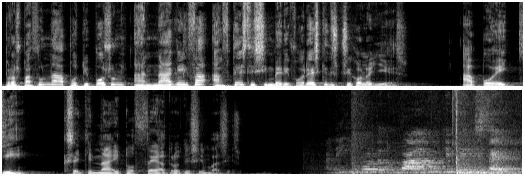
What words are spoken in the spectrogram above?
προσπαθούν να αποτυπώσουν ανάγλυφα αυτές τις συμπεριφορές και τις ψυχολογίες. Από εκεί ξεκινάει το θέατρο της σύμβασης. Ανοίγει η πόρτα του μπάνιου και στέλνει.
